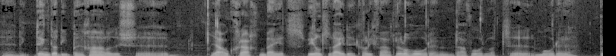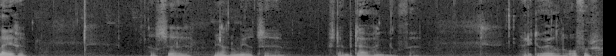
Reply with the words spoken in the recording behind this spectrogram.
En ik denk dat die Bengalen dus ja, ook graag bij het wereldwijde kalifaat willen horen en daarvoor wat uh, moorden plegen. Als, uh, ja, noem je dat, uh, stembetuiging of ritueel offer.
